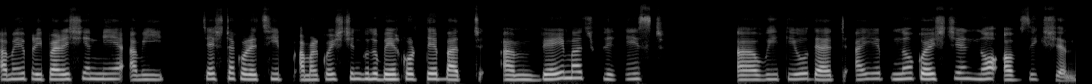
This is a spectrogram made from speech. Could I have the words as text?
আমি প্রিপারেশন নিয়ে আমি চেষ্টা করেছি আমার কোয়েশ্চেনগুলো বের করতে। But I am very much pleased uh, with you that I have no question, no objection.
